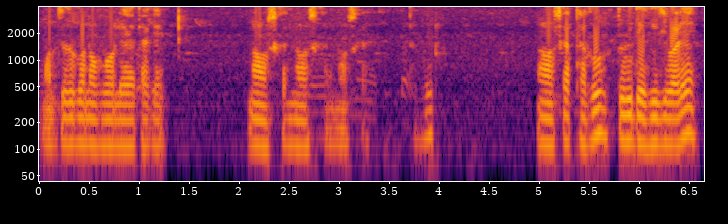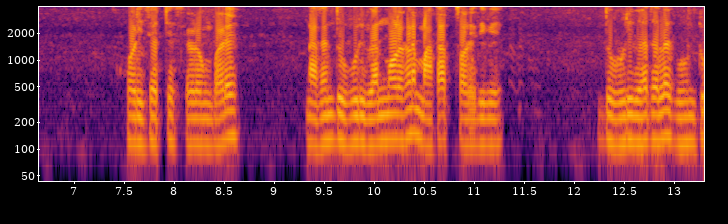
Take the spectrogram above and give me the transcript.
আমার কোনো ভুল হয়ে থাকে, নমস্কার নমস্কার নমস্কার। নমস্কার ঠাকুর তুই দেখিস বাড়ে খড়ি চারটে সেরম বাড়ে না কেন দুপুরি ভাত মোর এখানে মাথার চড়ে দিবে। দুপুরি ভাত হলে ঘুমটু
